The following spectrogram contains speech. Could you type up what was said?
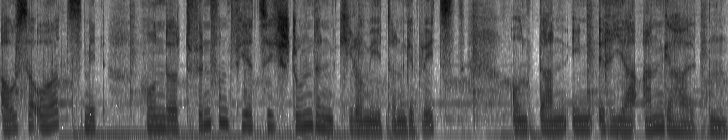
außerorts mit 145 Stundenkilometern geblitzt und dann in Ria angehalten.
